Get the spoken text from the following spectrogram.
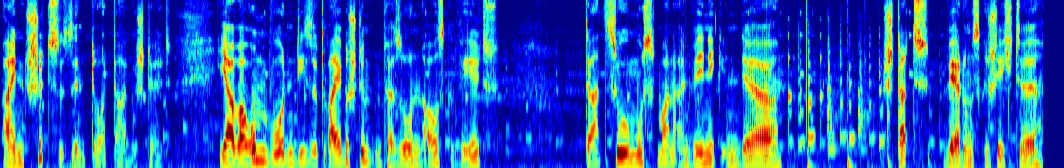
ein Schütze sind dort dargestellt. Ja, warum wurden diese drei bestimmten Personen ausgewählt? Dazu muss man ein wenig in der Stadtwerdungsgeschichte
